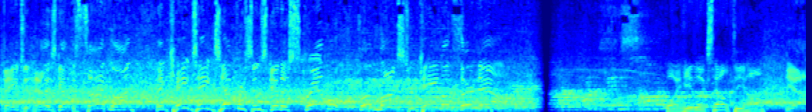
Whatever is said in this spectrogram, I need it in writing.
evades it. Now he's got the sideline, and KJ Jefferson's going to scramble for a monster game on third down. Boy, he looks healthy, huh? Yeah.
